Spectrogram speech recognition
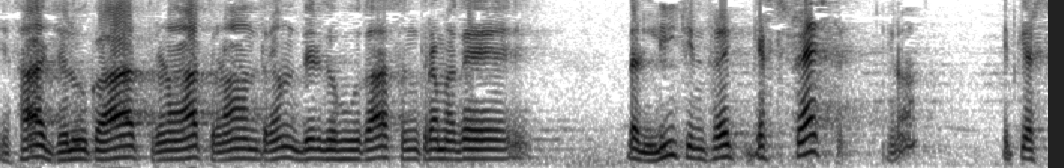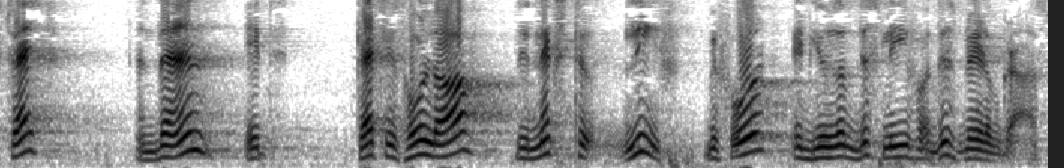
यथा जलुका तृणा तृणांतरम दीर्घभूता संक्रमते that leech in fact gets stretched you know it gets stretched and then it catches hold of the next leaf before it gives up this leaf or this blade of grass.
